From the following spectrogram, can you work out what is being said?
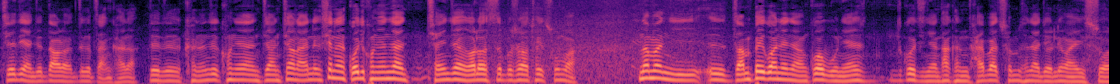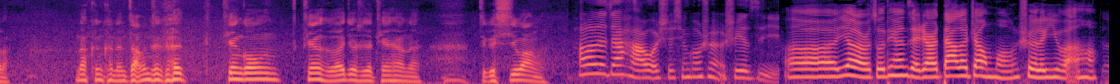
节点就到了这个展开了。对对，可能这空间站将将来那个现在国际空间站前一阵俄罗斯不是要退出嘛？那么你呃，咱们悲观点讲，过五年过几年，它可能还不存不存在就另外一说了。那很可能咱们这个天宫天河就是天上的。这个希望了。Hello，大家好，我是星空摄影师叶子怡。呃，叶老师昨天在这儿搭了帐篷，睡了一晚哈。对，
